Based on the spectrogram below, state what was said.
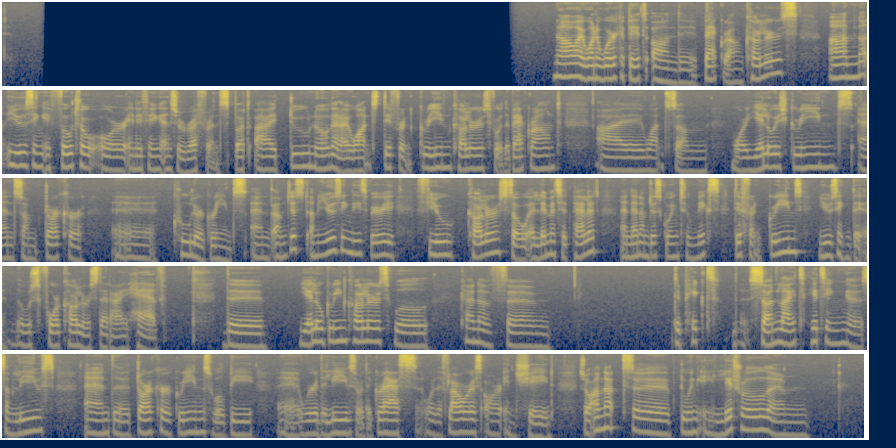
Now I want to work a bit on the background colors. I'm not using a photo or anything as a reference, but I do know that I want different green colors for the background. I want some more yellowish greens and some darker, uh, cooler greens. And I'm just, I'm using these very few colors, so a limited palette, and then I'm just going to mix different greens using the, those four colors that I have. The yellow-green colors will kind of um, depict the sunlight hitting uh, some leaves and the darker greens will be uh, where the leaves or the grass or the flowers are in shade. So I'm not uh, doing a literal um,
